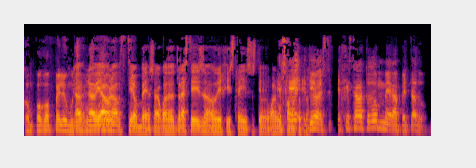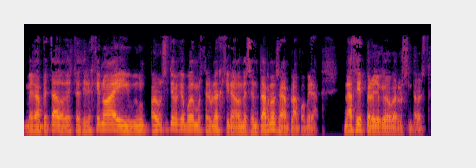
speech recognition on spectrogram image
con poco pelo y mucho No, no había una opción B. O sea, cuando entrasteis no dijisteis, hostia, igual es buscamos que, otro. tío, es, es que estaba todo megapetado, megapetado de esto. Es decir, es que no hay, un- para un sitio en el que podemos tener una esquina donde sentarnos, era en plan, pues mira, nazis, pero yo quiero verlos sentado esto.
